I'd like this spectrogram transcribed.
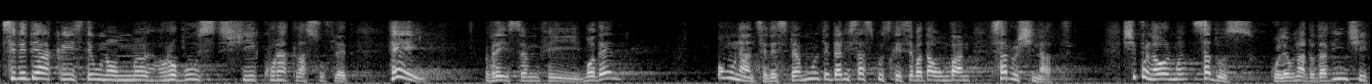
Se vedea că este un om robust și curat la suflet. Hei, vrei să-mi fii model? Omul n-a înțeles prea multe, dar i s-a spus că îi se va da un ban, s-a rușinat. Și până la urmă s-a dus cu Leonardo da Vinci,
